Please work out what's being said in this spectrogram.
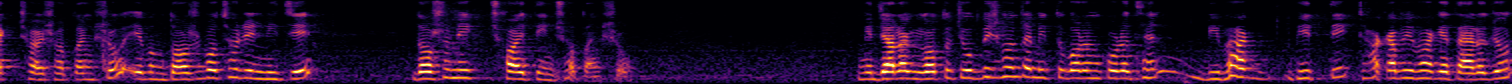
এক ছয় শতাংশ এবং দশ বছরের নিচে দশমিক ছয় তিন শতাংশ। যারা গত চব্বিশ ঘণ্টা মৃত্যুবরণ করেছেন, বিভাগ ভিত্তিক ঢাকা বিভাগে তেরো জন,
